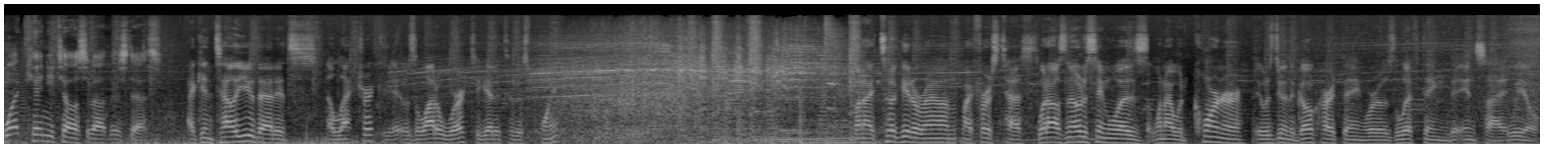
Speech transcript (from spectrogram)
What can you tell us about this desk? I can tell you that it's electric. It was a lot of work to get it to this point. When I took it around my first test, what I was noticing was when I would corner, it was doing the go-kart thing where it was lifting the inside wheel.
